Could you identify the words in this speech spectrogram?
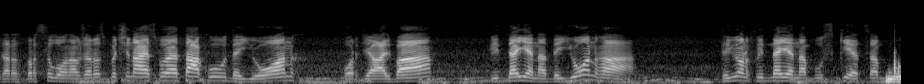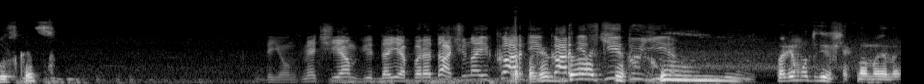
Зараз Барселона вже розпочинає свою атаку. Де Йонг. Борді Альба. Віддає на Де Йонга. Де Йонг віддає на Бускетса. Бускетс. Де Йонг з м'ячем. Віддає передачу на Ікарді. Ікарді скидує. Як на мене.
